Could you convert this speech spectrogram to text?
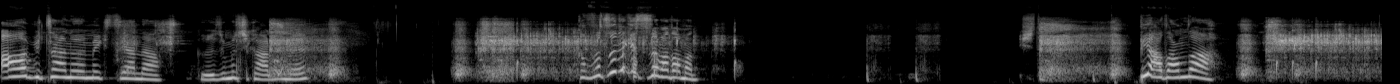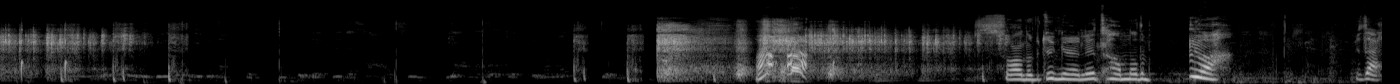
Aa bir tane ölmek isteyen daha. Gözümü çıkardım ve kafasını kessem adamın. İşte bir adam daha. Ah, ah! Sonra bütün görevleri tamamladım. Ah! Güzel.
